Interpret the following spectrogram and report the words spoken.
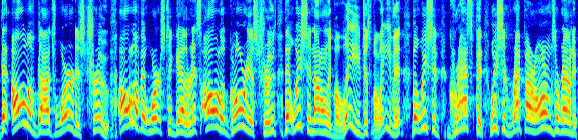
that all of God's word is true. All of it works together, and it's all a glorious truth that we should not only believe, just believe it, but we should grasp it. We should wrap our arms around it,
